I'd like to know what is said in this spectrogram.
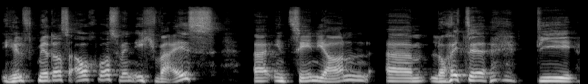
hilft mir das auch was, wenn ich weiß, äh, in zehn Jahren ähm, Leute, die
